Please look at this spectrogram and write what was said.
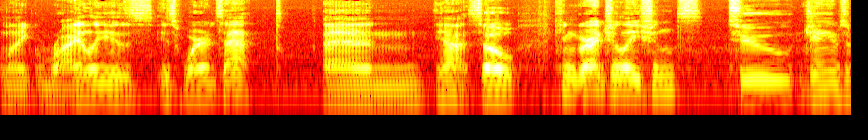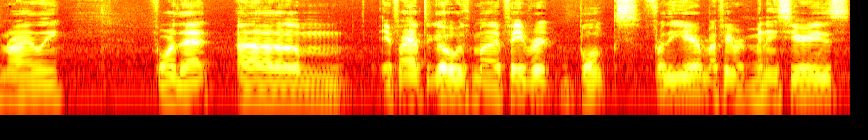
like Riley is is where it's at, and yeah. So congratulations to James and Riley for that. Um, if I have to go with my favorite books for the year, my favorite miniseries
